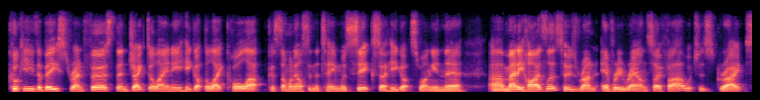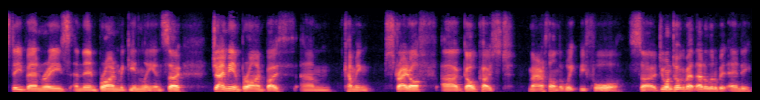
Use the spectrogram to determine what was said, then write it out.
Cookie the Beast ran first, then Jake Delaney. He got the late call up because someone else in the team was sick, so he got swung in there. Uh, Maddie Heislers, who's run every round so far, which is great. Steve Van Rees, and then Brian McGinley. And so Jamie and Brian both um, coming straight off uh, Gold Coast marathon the week before. So, do you want to talk about that a little bit, Andy?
